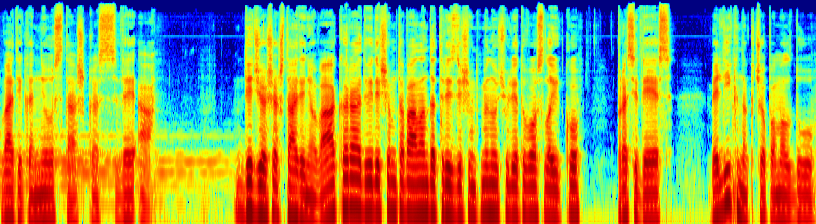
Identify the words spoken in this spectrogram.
vatikannews.va. Didžiojo šeštadienio vakarą 20 val. 30 min. Lietuvos laiku prasidės Velyknakčio pamaldų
